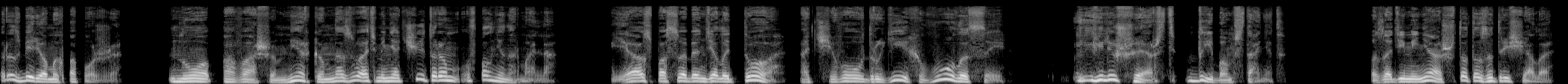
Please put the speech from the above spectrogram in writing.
Разберем их попозже. Но, по вашим меркам, назвать меня читером вполне нормально. Я способен делать то, от чего у других волосы или шерсть дыбом встанет. Позади меня что-то затрещало,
